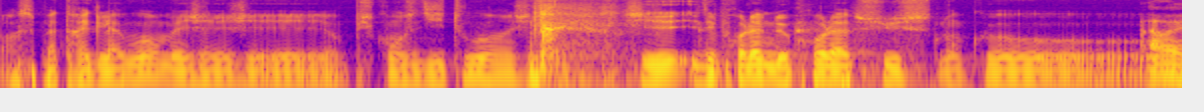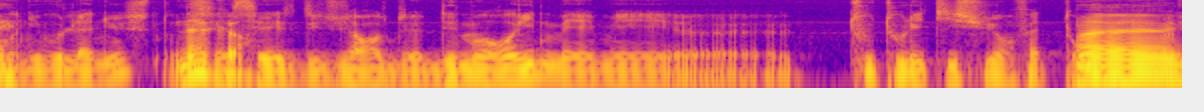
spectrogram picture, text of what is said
Alors, c'est pas très glamour, mais j'ai-. Puisqu'on se dit tout, hein, j'ai- des problèmes de prolapsus donc au, Ah ouais. au niveau de l'anus. C'est- du genre de- d'hémorroïdes, mais, mais euh, tous- tous les tissus en fait tombent. Ouais,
